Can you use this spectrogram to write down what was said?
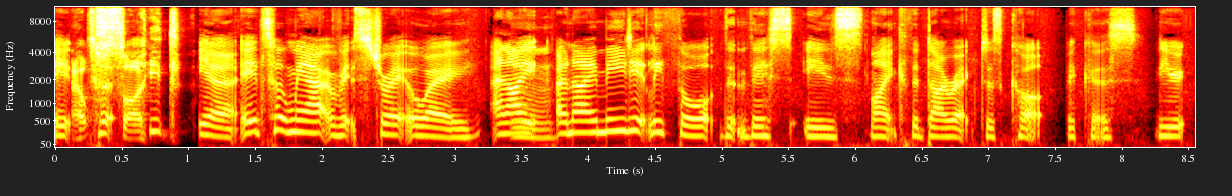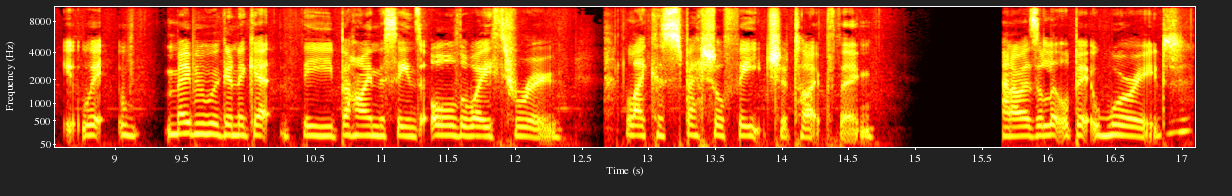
it took outside. Yeah, it took me out of it straight away, and I Mm. and I immediately thought that this is like the director's cut because you it, we, maybe we're going to get the behind the scenes all the way through, like a special feature type thing, and I was a little bit worried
